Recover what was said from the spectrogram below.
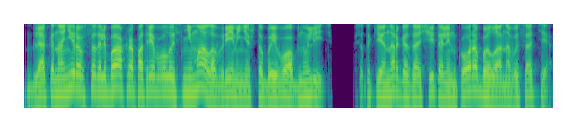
Для канониров Садальбахра потребовалось немало времени, чтобы его обнулить. Все-таки энергозащита линкора была на высоте.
